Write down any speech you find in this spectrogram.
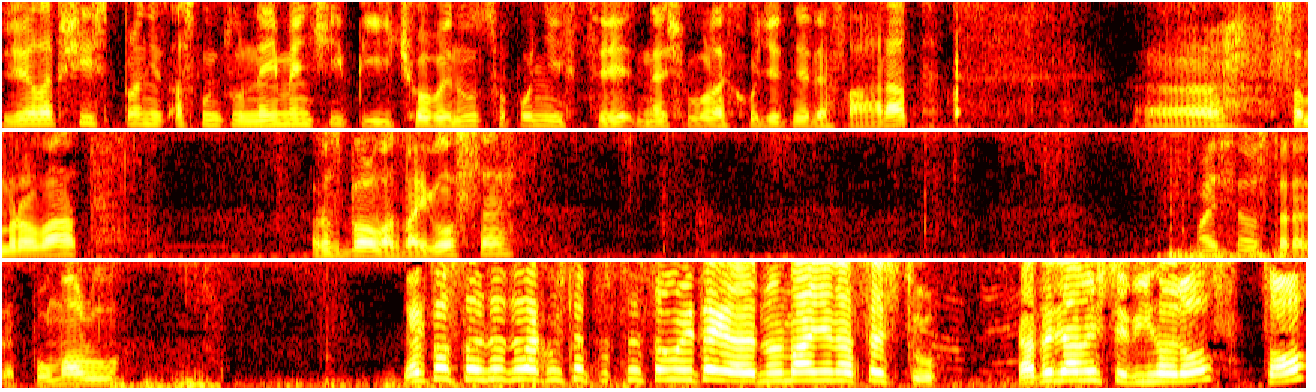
že je lepší splnit aspoň tu nejmenší píčovinu, co po ní chci, než vole chodit někde fárat, uh, somrovat, rozbalovat vajglose, Mají se nás jde pomalu. Jak to stezete, tak už cestujete normálně na cestu. Já tady dám ještě výhledos, co?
